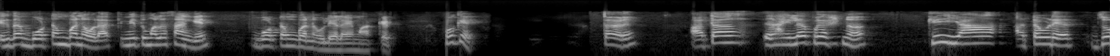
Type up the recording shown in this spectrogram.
एकदा बॉटम बनवला की मी तुम्हाला सांगेन बॉटम बनवलेला आहे मार्केट ओके तर आता राहिला प्रश्न की या आठवड्यात जो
